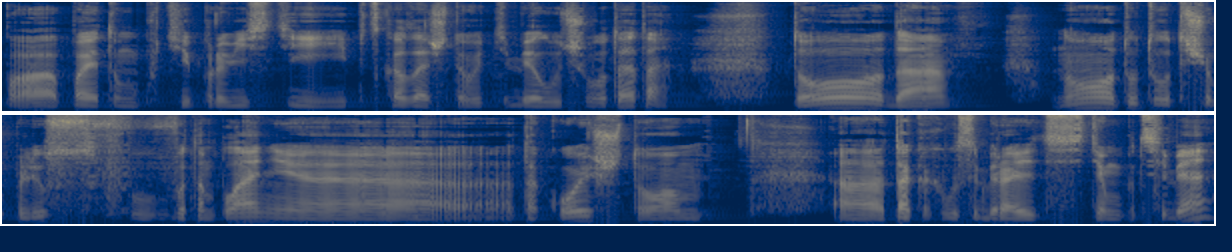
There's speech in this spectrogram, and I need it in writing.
по, по этому пути провести и подсказать, что вот тебе лучше вот это, то да. Но тут вот еще плюс в этом плане э, такой, что э, так как вы собираете систему под себя,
